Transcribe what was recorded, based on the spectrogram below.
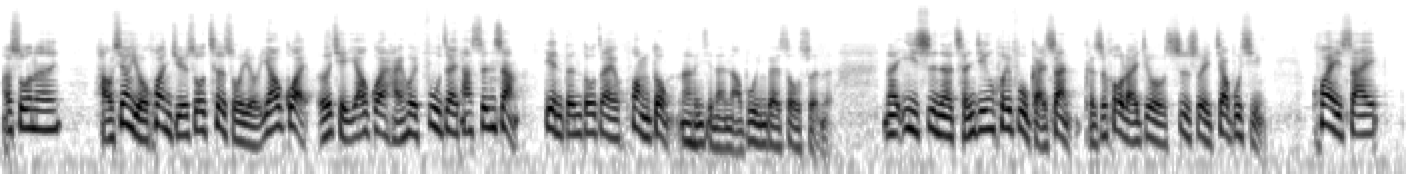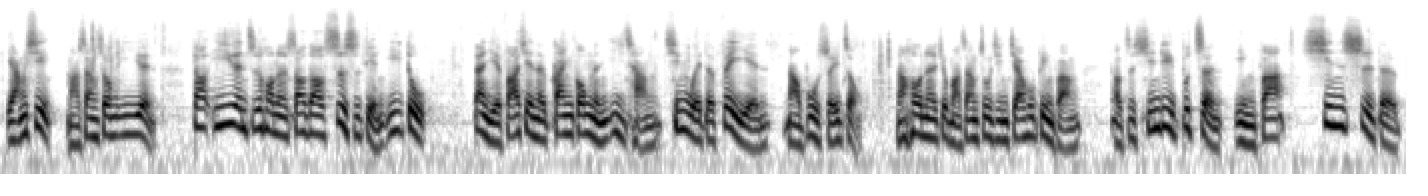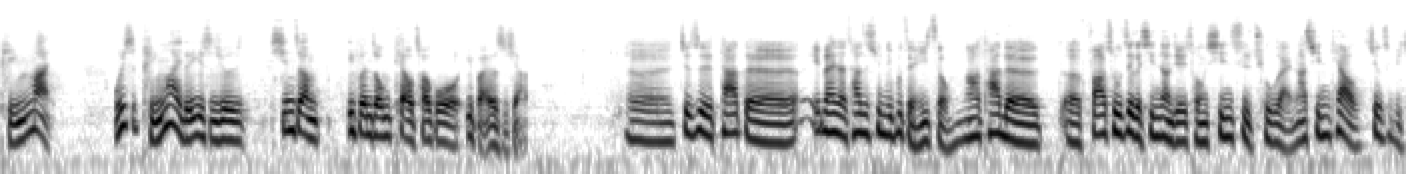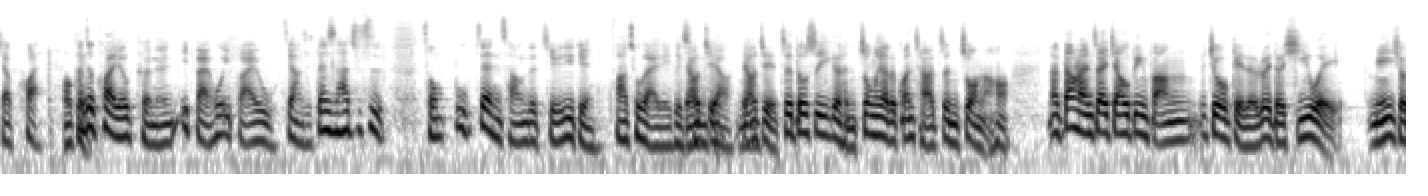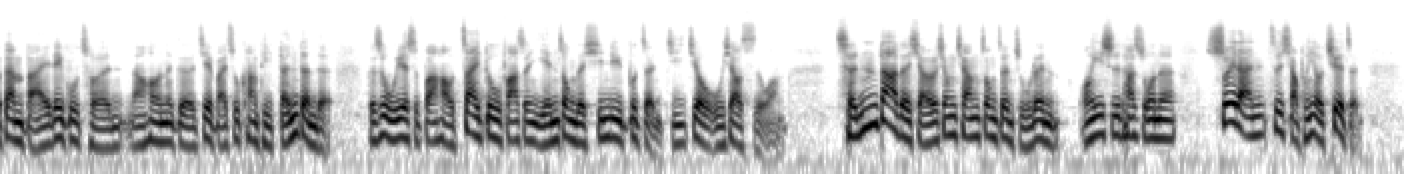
他说呢，好像有幻觉，说厕所有妖怪，而且妖怪还会附在他身上，电灯都在晃动。那很显然脑部应该受损了。那意识呢，曾经恢复改善，可是后来就嗜睡叫不醒，快筛阳性，马上送医院。到医院之后呢，烧到四十点一度，但也发现了肝功能异常、轻微的肺炎、脑部水肿，然后呢就马上住进加护病房，导致心律不整，引发心室的平脉。我意思平脉的意思就是心脏一分钟跳超过一百二十下。呃，就是他的一般的，他是心律不整一种，然后他的呃发出这个心脏节从心室出来，那心跳就是比较快，它这快有可能一百或一百五这样子，但是它就是从不正常的节律点发出来的一个心跳。了解，这都是一个很重要的观察症状了哈。那当然在加护病房就给了瑞德西韦、免疫球蛋白、类固醇，然后那个介白素抗体等等的。可是五月十八号再度发生严重的心律不整，急救无效死亡。成大的小儿胸腔重症主任王医师他说呢，虽然这小朋友确诊，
